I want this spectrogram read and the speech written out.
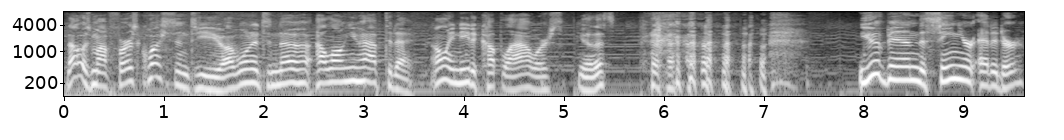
That was my first question to you. I wanted to know how long you have today. I only need a couple of hours. Yeah, that's. you have been the senior editor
